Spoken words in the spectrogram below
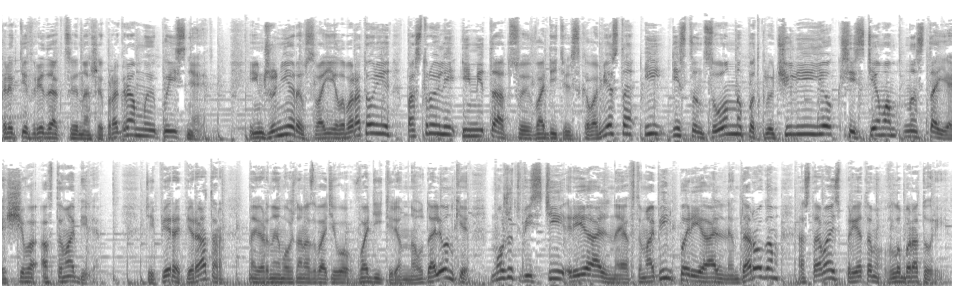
Коллектив редакции нашей программы поясняет. Инженеры в своей лаборатории построили имитацию водительского места и дистанционно подключили ее к системам настоящего автомобиля. Теперь оператор, наверное, можно назвать его водителем на удаленке, может вести реальный автомобиль по реальным дорогам, оставаясь при этом в лаборатории.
